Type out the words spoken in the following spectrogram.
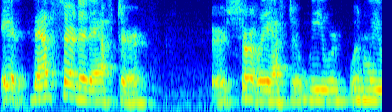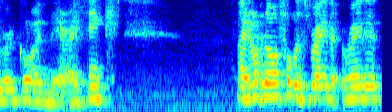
it that started after or shortly after we were when we were going there i think i don't know if it was right right at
